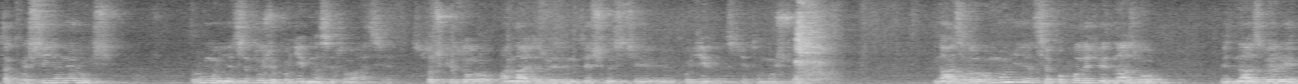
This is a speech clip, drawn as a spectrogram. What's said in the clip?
так Росія не Русь. Румунія це дуже подібна ситуація точки зору аналізу ідентичності е, подібності, тому що назва Румунія це походить від назви, від назви Рим.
